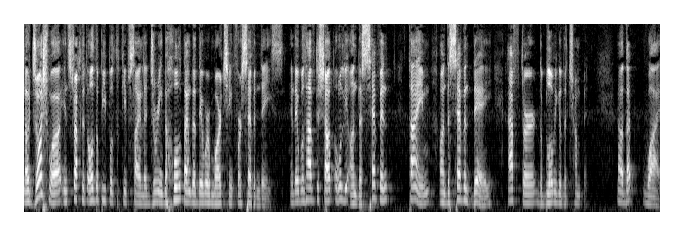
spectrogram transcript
Now Joshua instructed all the people to keep silent during the whole time that they were marching for seven days. And they will have to shout only on the seventh time, on the seventh day, after the blowing of the trumpet. Now that why?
